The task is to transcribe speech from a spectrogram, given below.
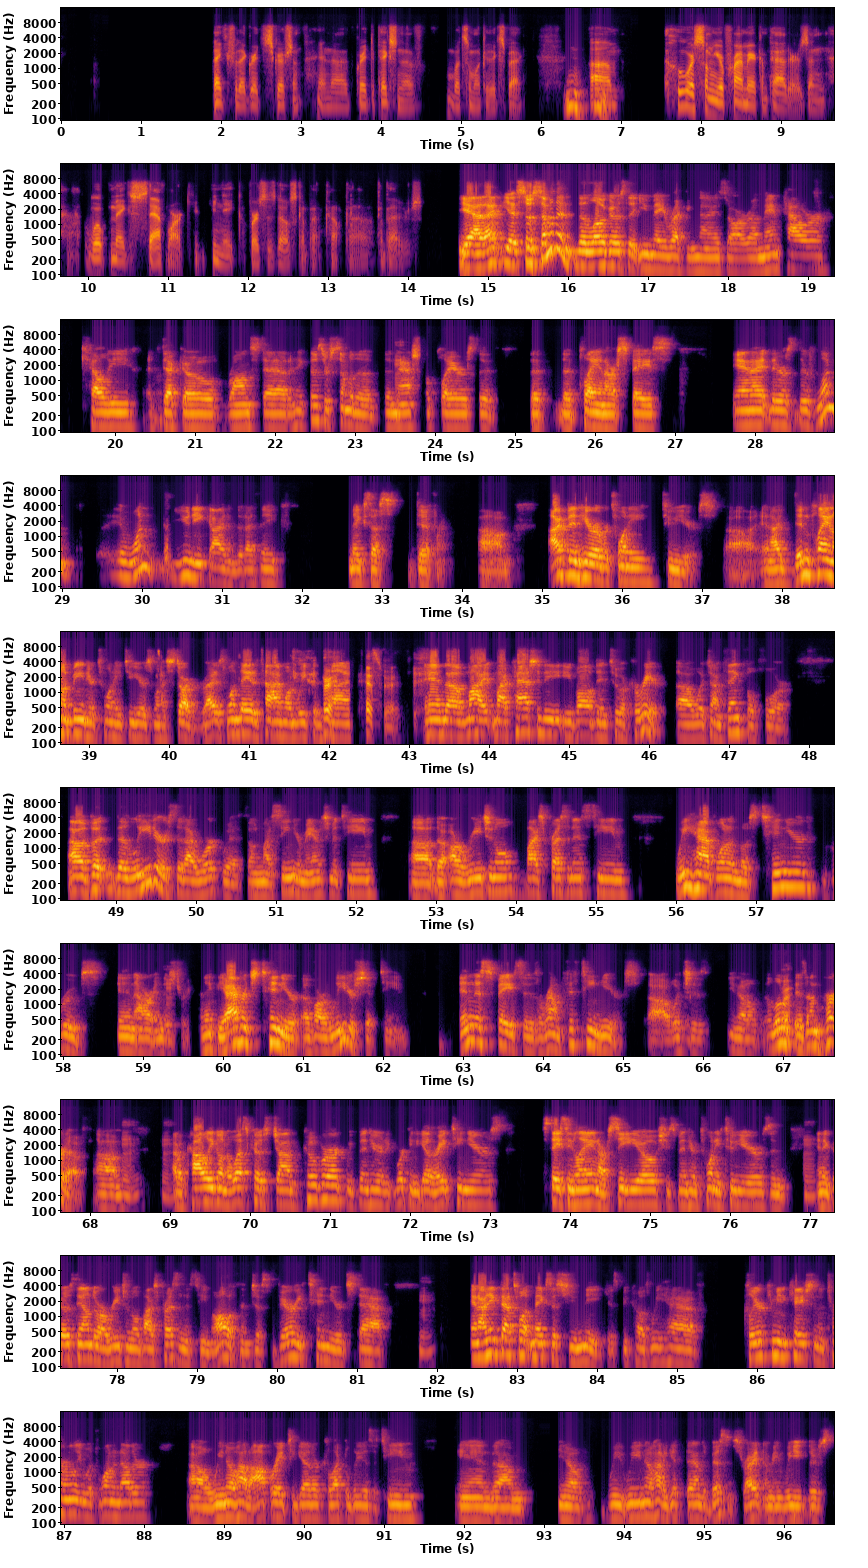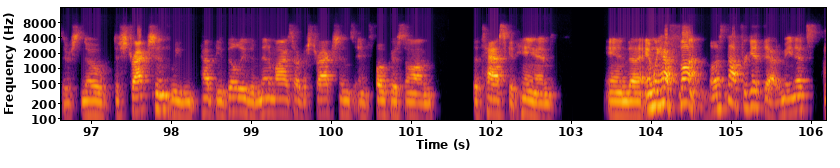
Thank you for that great description and a great depiction of what someone could expect. Mm-hmm. Um, who are some of your primary competitors and what makes Staffmark unique versus those comp- competitors? Yeah, that, yeah. So some of the, the logos that you may recognize are uh, Manpower, Kelly, Adecco, Randstad. I think those are some of the, the mm-hmm. national players that, that, that play in our space. And I, there's, there's one one unique item that I think makes us different. Um, I've been here over 22 years, uh, and I didn't plan on being here 22 years when I started. Right, it's one day at a time, one week at a time. That's right. And uh, my my passion evolved into a career, uh, which I'm thankful for. Uh, but the leaders that I work with on my senior management team, uh, the, our regional vice presidents team, we have one of the most tenured groups in our industry. I think the average tenure of our leadership team in this space is around 15 years, uh, which is you know a little right. is unheard of. Um, mm-hmm. I have a colleague on the West Coast, John Coburg. We've been here working together 18 years. Stacy Lane, our CEO, she's been here 22 years, and mm-hmm. and it goes down to our regional vice presidents team. All of them just very tenured staff, mm-hmm. and I think that's what makes us unique is because we have clear communication internally with one another. Uh, we know how to operate together collectively as a team. And, um, you know, we we know how to get down to business, right? I mean, we there's there's no distractions. We have the ability to minimize our distractions and focus on the task at hand, and uh, and we have fun. Well, let's not forget that. I mean, that's.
